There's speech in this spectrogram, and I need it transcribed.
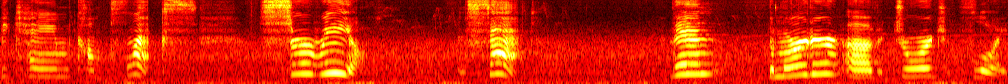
became complex, surreal, and sad. Then the murder of George Floyd,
